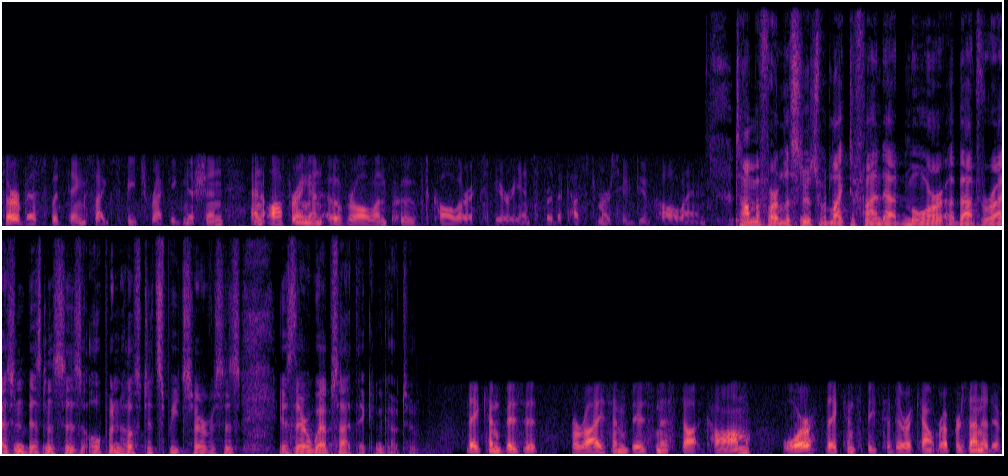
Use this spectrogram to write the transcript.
service with things like speech recognition and offering an overall improved caller experience for the customers who do call in. Tom, if our listeners would like to find out more about Verizon Business's open hosted speech services, is there a website they can go to? They can visit verizonbusiness.com, or they can speak to their account representative.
